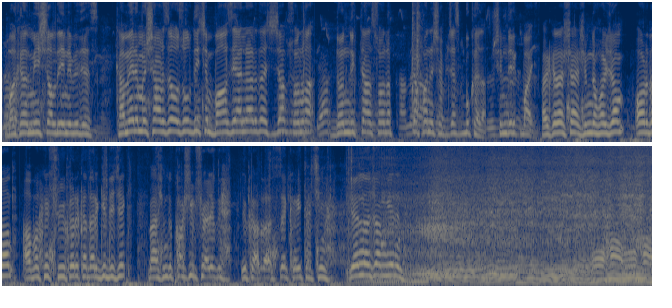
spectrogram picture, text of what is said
Bakalım inşallah inebiliriz. Kameramın şarjı az olduğu için bazı yerlerde açacağım. Sonra döndükten sonra kapanış yapacağız. Bu kadar. Şimdilik bay. Arkadaşlar şimdi hocam oradan Aa, bakın şu yukarı kadar gidecek. Ben şimdi koşayım şöyle bir yukarıdan size kayıt açayım. Gelin hocam gelin. Oha oha.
